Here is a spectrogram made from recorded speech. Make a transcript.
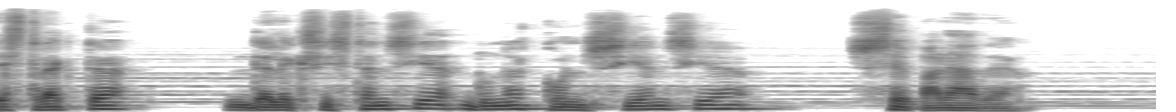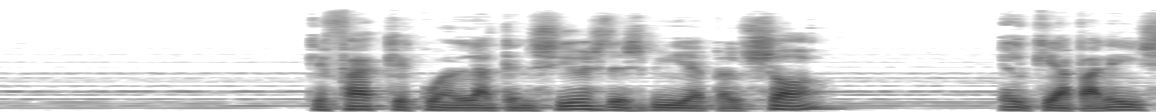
Es tracta de l'existència d'una consciència separada que fa que quan l'atenció es desvia pel so, el que apareix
